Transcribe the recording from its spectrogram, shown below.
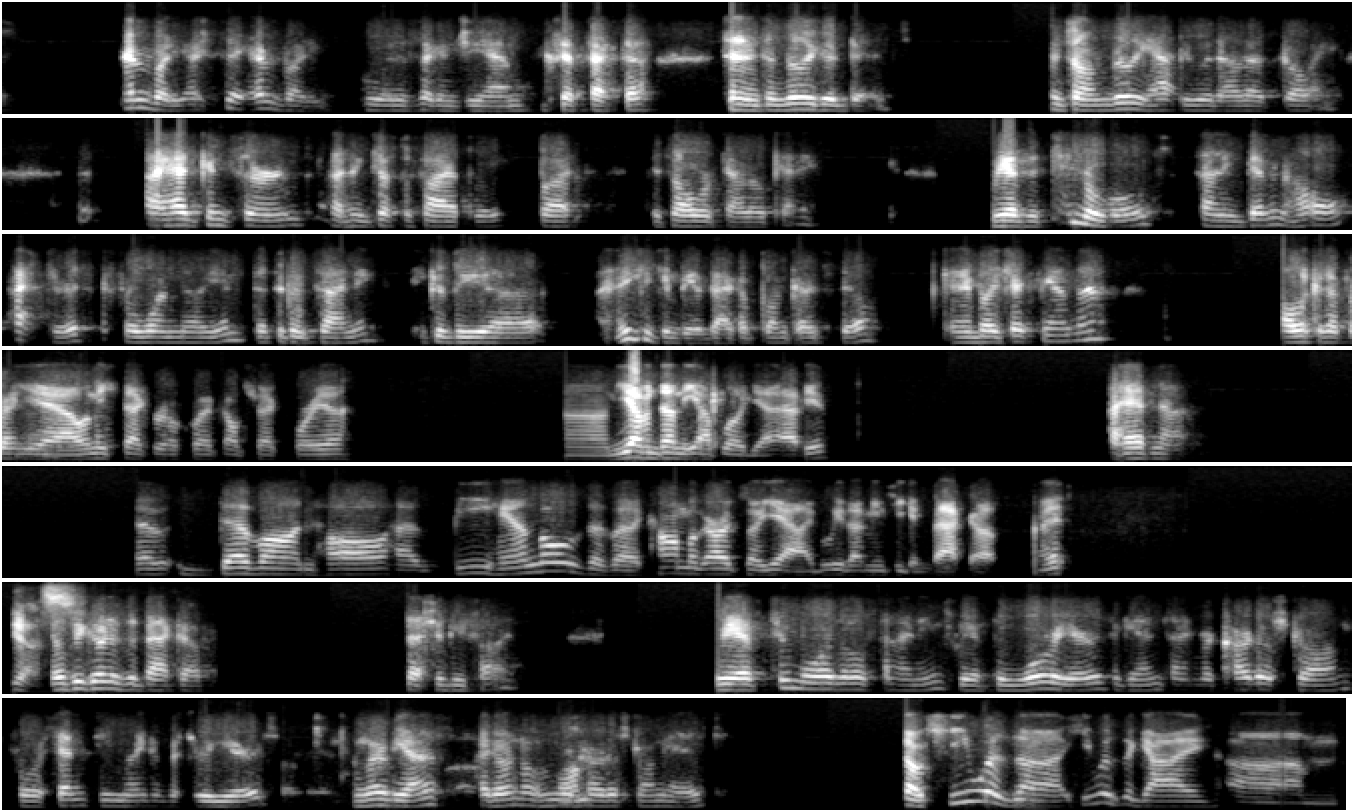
Everybody, I should say everybody who was a second GM except Fecta sent in some really good bids. And so I'm really happy with how that's going. I had concerns, I think justifiably, but it's all worked out okay. We have the Timberwolves signing Devon Hall asterisk for one million. That's a good signing. He could be a, I think he can be a backup point guard still. Can anybody check me on that? I'll look it up right now. Yeah, let me check real quick. I'll check for you. Um, you haven't done the upload yet, have you? I have not. Devon Hall has B handles as a combo guard. So yeah, I believe that means he can back up, right? Yes. He'll be good as a backup. That should be fine. We have two more little signings. We have the Warriors again signed Ricardo Strong for 17 million over three years. I'm going to be honest. I don't know who Um, Ricardo Strong is. So he was uh he was the guy um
